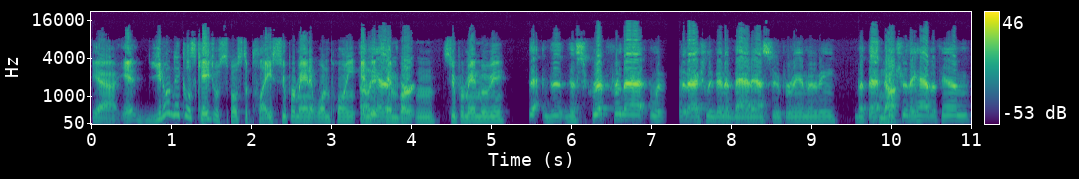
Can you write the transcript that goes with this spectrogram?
Yeah, it, you know Nicolas Cage was supposed to play Superman at one point in Oh, the yeah. Tim Burton Superman movie. The, the the script for that would have actually been a badass Superman movie, but that not- picture they have of him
